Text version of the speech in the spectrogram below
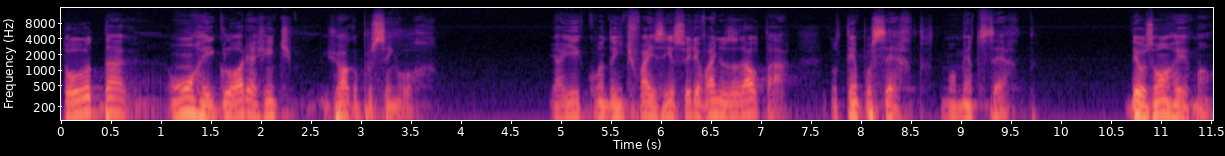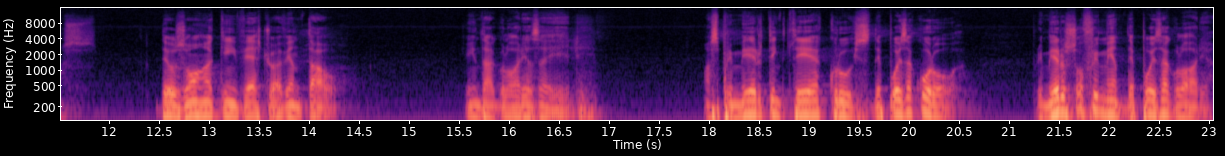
toda honra e glória a gente joga para o Senhor. E aí, quando a gente faz isso, Ele vai nos exaltar no tempo certo, no momento certo. Deus honra, irmãos. Deus honra quem veste o avental, quem dá glórias a Ele. Mas primeiro tem que ter a cruz, depois a coroa. Primeiro o sofrimento, depois a glória.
